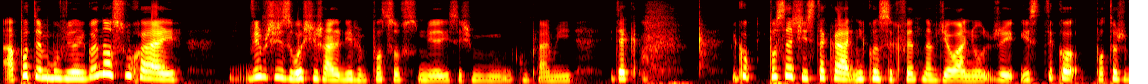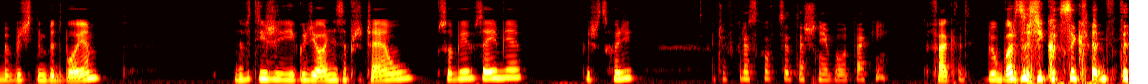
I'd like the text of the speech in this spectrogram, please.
A potem mówi do niego, no słuchaj, wiem, że się złościsz, ale nie wiem po co w sumie jesteśmy kumplami. I tak. Jego postać jest taka niekonsekwentna w działaniu, że jest tylko po to, żeby być tym bydbojem. Nawet jeżeli jego działania zaprzeczają sobie wzajemnie. Wiesz o co chodzi? A czy w kreskówce też nie był taki? Fakt. Był bardzo niekonsekwentny.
